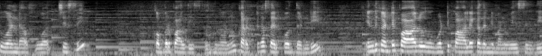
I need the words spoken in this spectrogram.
టూ అండ్ హాఫ్ వచ్చేసి కొబ్బరి పాలు తీసుకుంటున్నాను. కరెక్ట్గా సరిపోద్దండి. ఎందుకంటే పాలు వట్టి పాలే కదండి మనం వేసింది.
